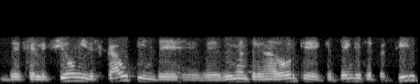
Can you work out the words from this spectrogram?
de selección y de scouting de, de, un entrenador que, que, tenga ese perfil.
